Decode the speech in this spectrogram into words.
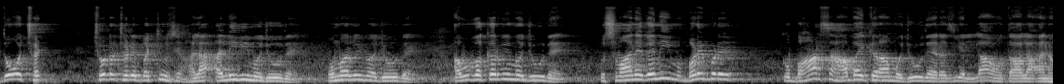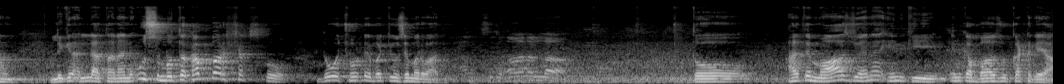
दो छोटे छोटे बच्चों से हला अली भी मौजूद हैं उमर भी मौजूद हैं अबू बकर भी मौजूद हैं उस्मान गनी बड़े बड़े को बाहर सहाबा कराम मौजूद हैं रज़ी अल्लाह तहम लेकिन अल्लाह ताला ने उस मुतकबर शख्स को दो छोटे बच्चों से मरवा दिया। तो हज़रत मुआज जो है ना इनकी इनका बाजू कट गया।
